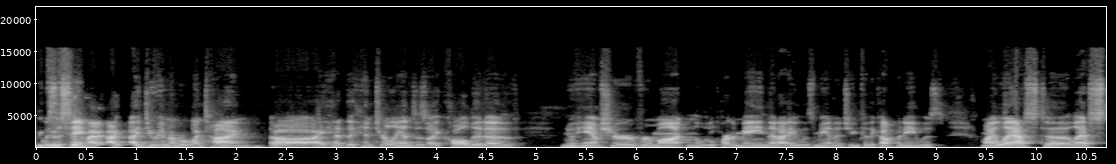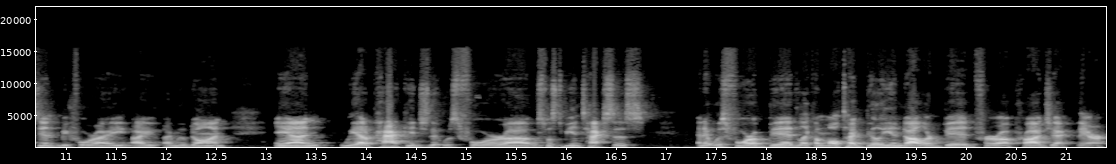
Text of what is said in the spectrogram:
It was the same. I, I, I do remember one time uh, I had the hinterlands, as I called it, of New Hampshire, Vermont, and a little part of Maine that I was managing for the company. It was my last uh, last stint before I, I, I moved on, and we had a package that was for uh, was supposed to be in Texas, and it was for a bid, like a multi-billion dollar bid for a project there.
